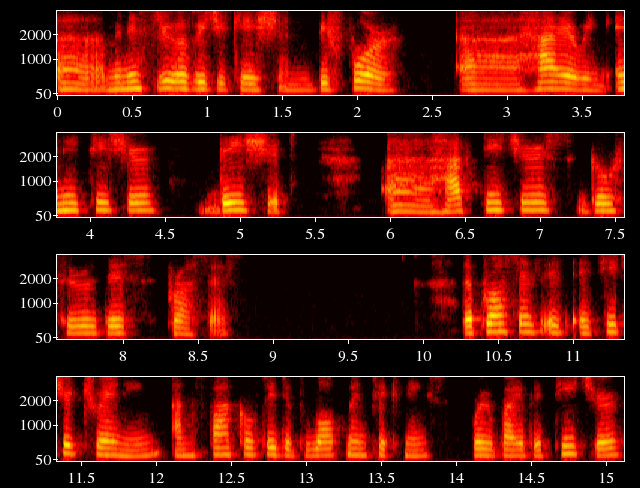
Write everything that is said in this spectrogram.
uh, Ministry of Education, before uh, hiring any teacher, they should uh, have teachers go through this process. The process is a teacher training and faculty development techniques whereby the teacher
